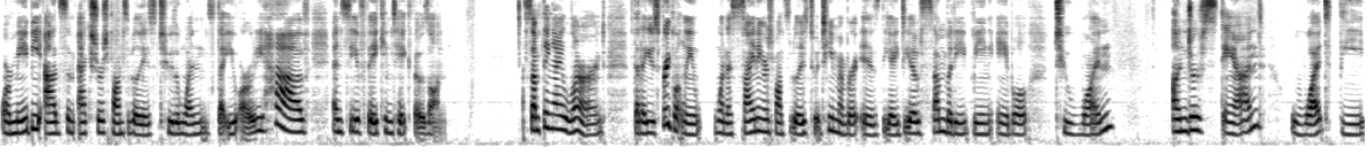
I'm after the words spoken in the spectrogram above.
or maybe add some extra responsibilities to the ones that you already have and see if they can take those on. Something I learned that I use frequently when assigning responsibilities to a team member is the idea of somebody being able to one, understand what the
